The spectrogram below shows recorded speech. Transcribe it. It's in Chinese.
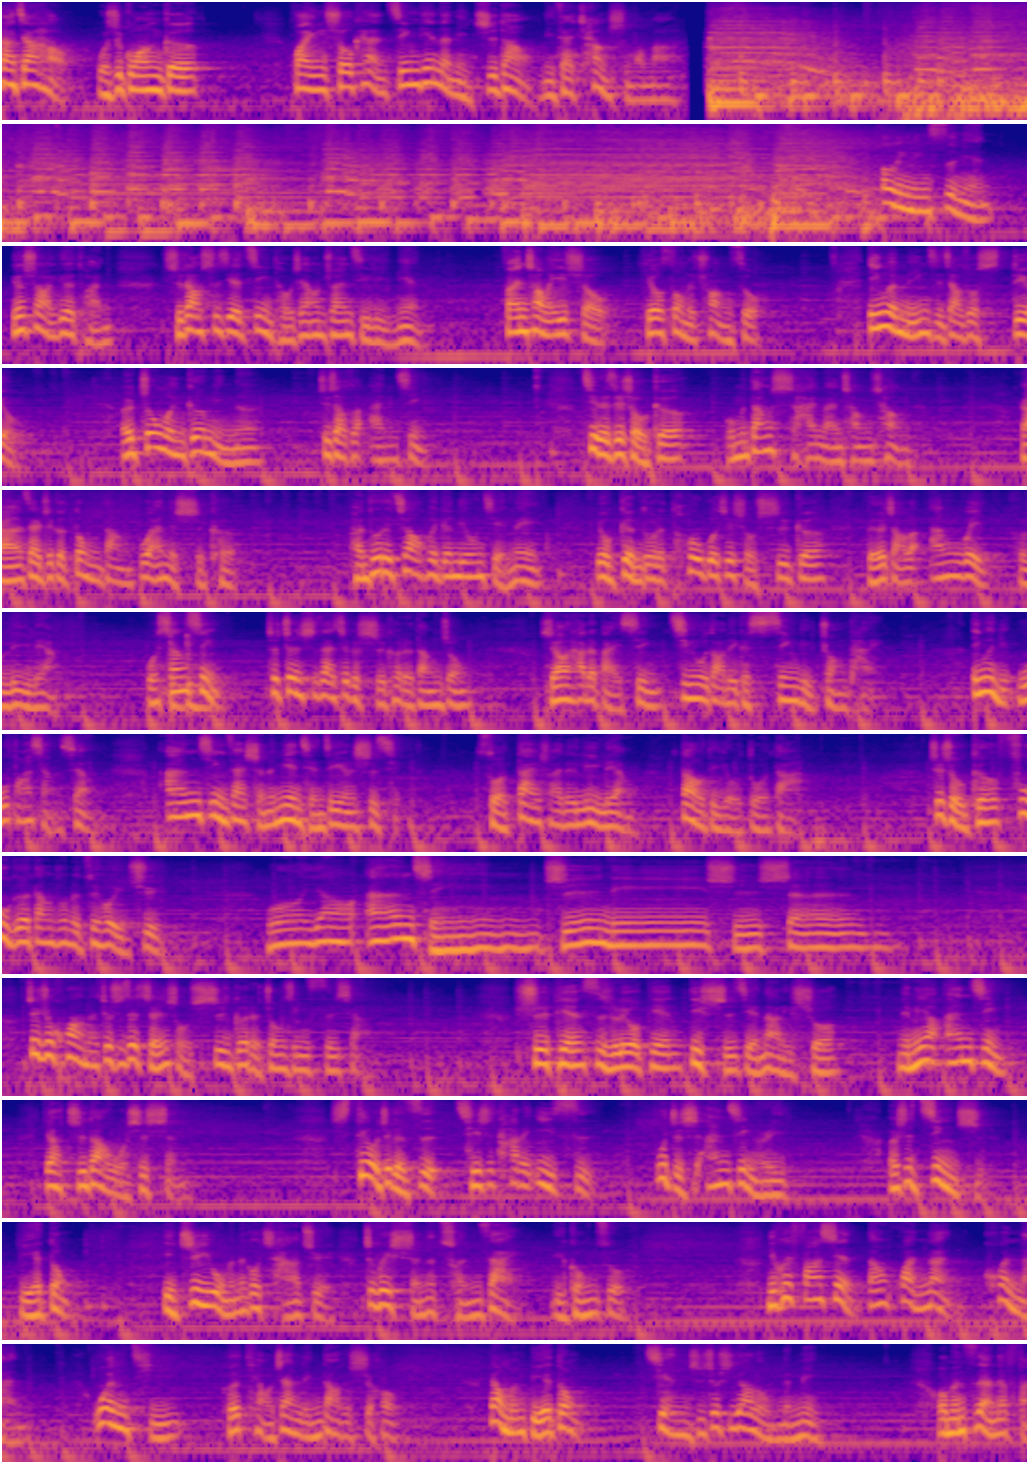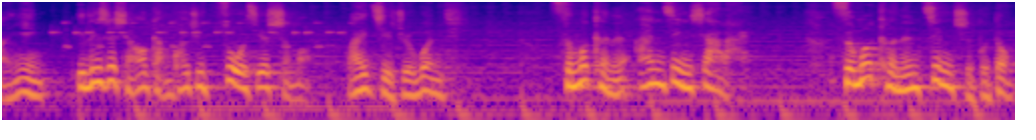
大家好，我是光哥，欢迎收看今天的。你知道你在唱什么吗？二零零四年，约书尔乐团《直到世界尽头》这张专辑里面，翻唱了一首 Hillsong 的创作，英文名字叫做《Still》，而中文歌名呢，就叫做《安静》。记得这首歌，我们当时还蛮常唱的。然而，在这个动荡不安的时刻，很多的教会跟弟兄姐妹，又更多的透过这首诗歌，得着了安慰和力量。我相信，这正是在这个时刻的当中。只要他的百姓进入到了一个心理状态，因为你无法想象，安静在神的面前这件事情所带出来的力量到底有多大。这首歌副歌当中的最后一句：“我要安静，知你是神。”这句话呢，就是这整首诗歌的中心思想。诗篇四十六篇第十节那里说：“你们要安静，要知道我是神。” Still 这个字，其实它的意思不只是安静而已，而是静止、别动，以至于我们能够察觉这位神的存在与工作。你会发现，当患难、困难、问题和挑战临到的时候，让我们别动，简直就是要了我们的命。我们自然的反应一定是想要赶快去做些什么来解决问题，怎么可能安静下来？怎么可能静止不动？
